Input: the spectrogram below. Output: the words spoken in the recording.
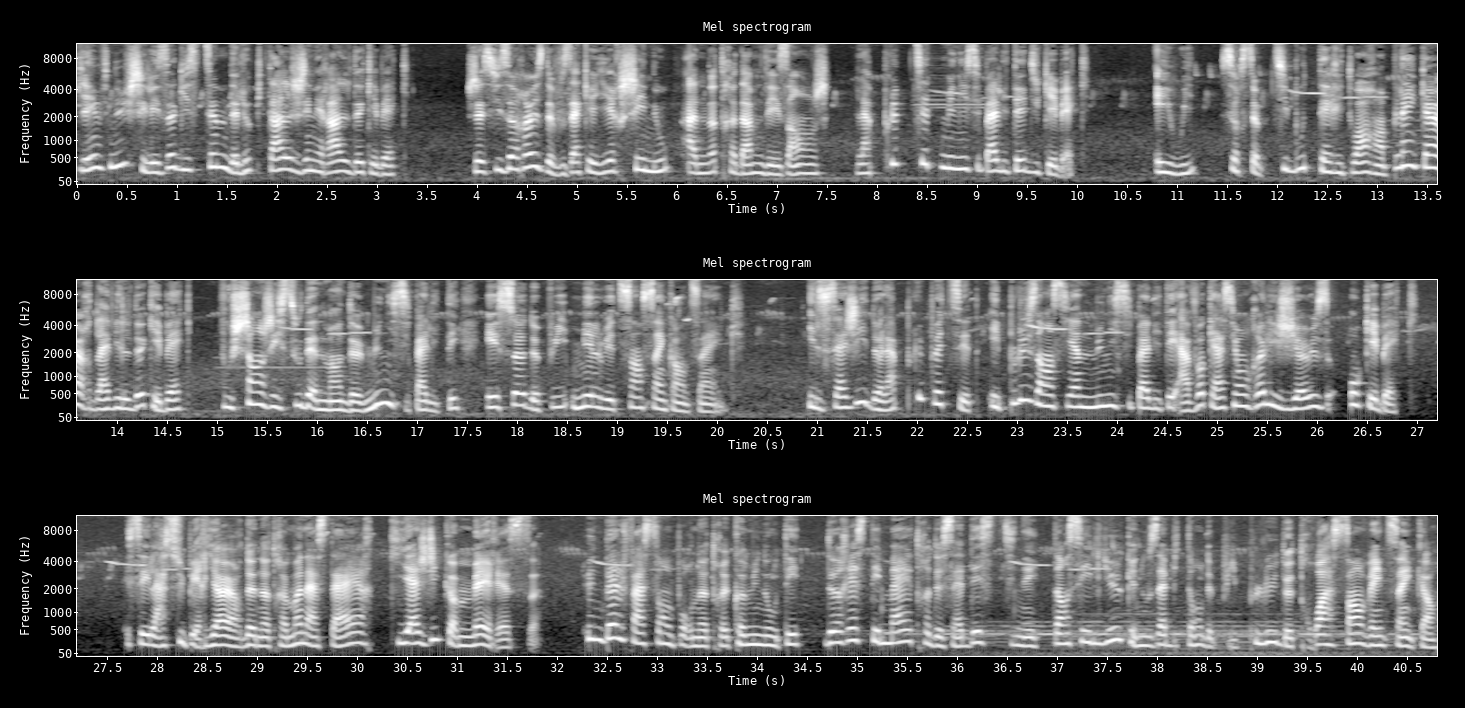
Bienvenue chez les Augustines de l'Hôpital général de Québec. Je suis heureuse de vous accueillir chez nous à Notre-Dame-des-Anges, la plus petite municipalité du Québec. Et oui, sur ce petit bout de territoire en plein cœur de la ville de Québec, vous changez soudainement de municipalité et ce depuis 1855. Il s'agit de la plus petite et plus ancienne municipalité à vocation religieuse au Québec c'est la supérieure de notre monastère qui agit comme mairesse. Une belle façon pour notre communauté de rester maître de sa destinée dans ces lieux que nous habitons depuis plus de 325 ans.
